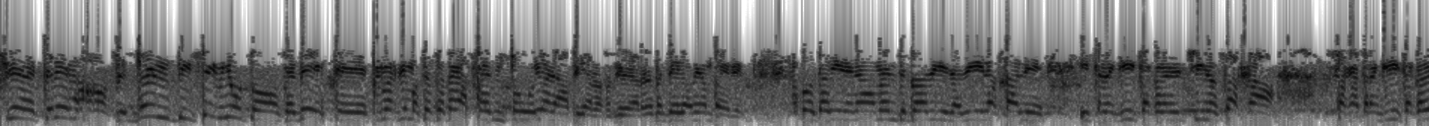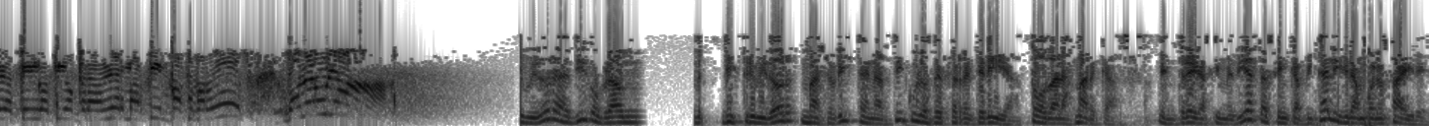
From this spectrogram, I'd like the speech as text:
Sí, tenemos 26 minutos de este primer tiempo se ataca Centurión a la pierna, porque de repente Damián Pérez. La pelota viene nuevamente todavía, la Divina sale y tranquiliza con el chino Saja. Saca tranquiliza con él, tengo tío para vender, Martín pasa por dos, dame una. Distribuidora Diego Brown. Distribuidor mayorista en artículos de ferretería, todas las marcas. Entregas inmediatas en Capital y Gran Buenos Aires.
